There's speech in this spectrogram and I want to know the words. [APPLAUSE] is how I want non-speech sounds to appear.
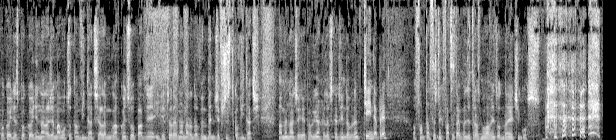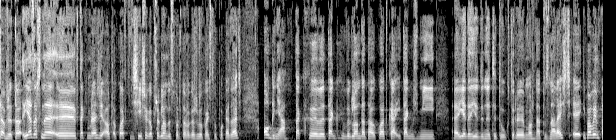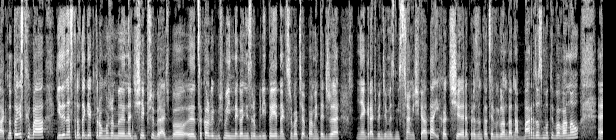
spokojnie, spokojnie. Na razie mało co tam widać, ale mgła w końcu opadnie i wieczorem na Narodowym będzie wszystko widać. Mamy nadzieję. Paulina Chelewska, dzień dobry. Dzień dobry. O fantastycznych facetach będzie teraz mowa, więc oddaję Ci głos. [LAUGHS] Dobrze, to ja zacznę y, w takim razie od okładki dzisiejszego przeglądu sportowego, żeby Państwu pokazać. Ognia. Tak, y, tak wygląda ta okładka i tak brzmi e, jeden, jedyny tytuł, który można tu znaleźć. E, I powiem tak, no to jest chyba jedyna strategia, którą możemy na dzisiaj przybrać, bo y, cokolwiek byśmy innego nie zrobili, to jednak trzeba pamiętać, że e, grać będziemy z mistrzami świata i choć reprezentacja wygląda na bardzo zmotywowaną,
